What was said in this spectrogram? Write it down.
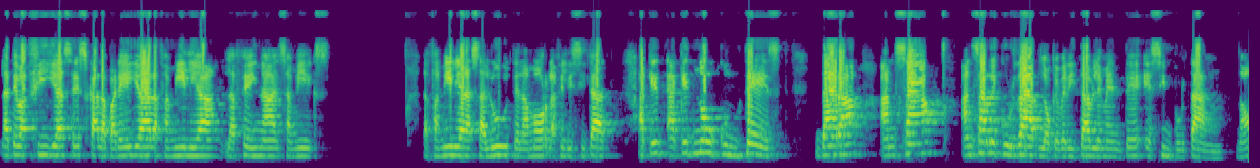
la teva filla, Sesca, la parella, la família, la feina, els amics, la família, la salut, l'amor, la felicitat. Aquest, aquest nou context d'ara ens, ha, ens ha recordat el que veritablement és important, no?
